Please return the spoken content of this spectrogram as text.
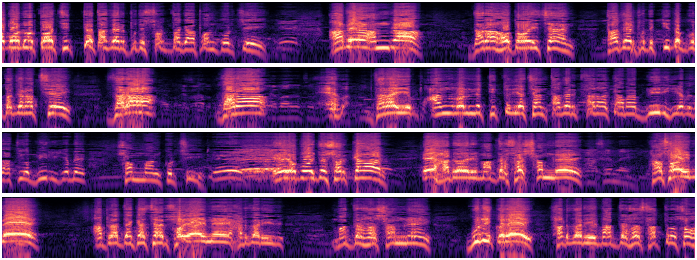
অবনত চিত্তে তাদের প্রতি শ্রদ্ধা জ্ঞাপন করছি। আবে আমরা যারা হত হয়েছেন, তাদের প্রতি কৃতজ্ঞতা জানাচ্ছি। যারা যারা যারা এই আন্দোলন নেতৃত্ব দিয়েছেন, তাদের তারাকে আমরা বীর হিসেবে, জাতীয় বীর হিসেবে সম্মান করছি। এই অবৈধ সরকার, এই হাটাদারি মাদ্রাসার সামনে হাসই মে, আপনারা দেখেছেন, ছয় মে হাটাদারির মাদ্রাসার সামনে গুলি করে হাটাদারির মাদ্রাসার ছাত্র সহ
